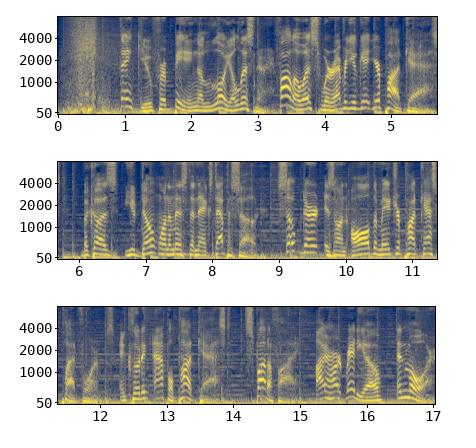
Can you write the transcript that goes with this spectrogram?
Thank you for being a loyal listener. Follow us wherever you get your podcast because you don't want to miss the next episode. Soap Dirt is on all the major podcast platforms, including Apple Podcast, Spotify, iHeartRadio, and more.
